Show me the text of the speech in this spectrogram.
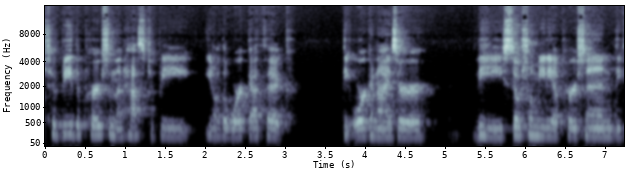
to be the person that has to be you know the work ethic the organizer the social media person the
